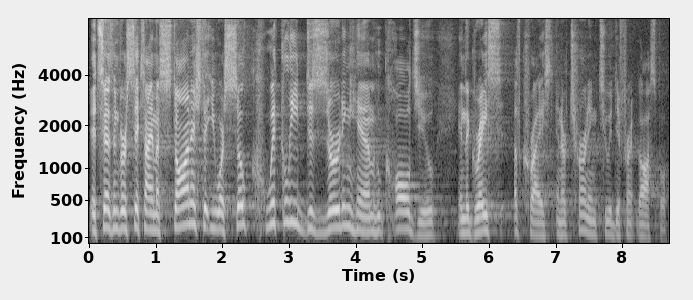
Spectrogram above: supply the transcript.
It says in verse 6 I am astonished that you are so quickly deserting him who called you in the grace of Christ and are turning to a different gospel.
